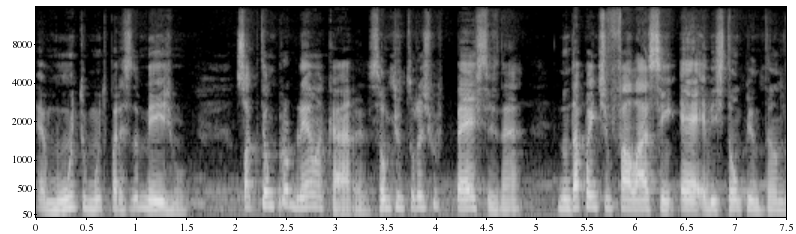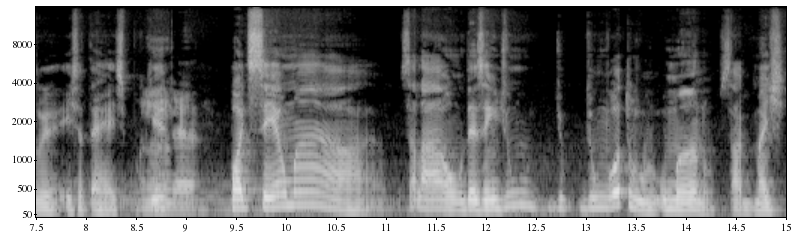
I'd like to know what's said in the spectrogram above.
é muito, muito parecido mesmo. Só que tem um problema, cara. São pinturas rupestres, né? Não dá pra gente falar assim, é, eles estão pintando extraterrestre, porque hum, é. pode ser uma, sei lá, um desenho de um, de, de, um outro humano, sabe? Mas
